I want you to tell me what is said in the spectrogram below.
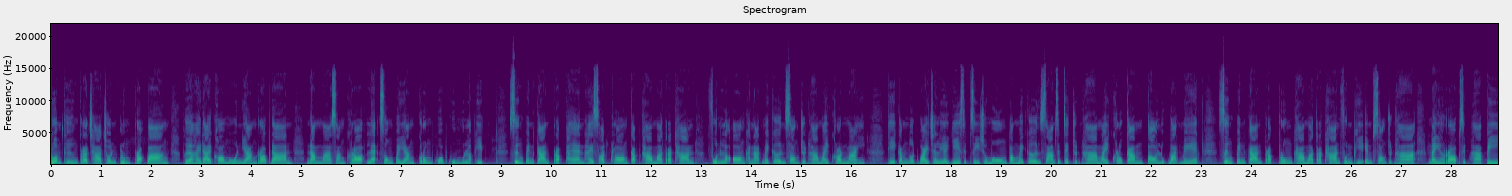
รวมถึงประชาชนกลุ่มเปราะบาง เพื่อให้ได้ข้อมูลอย่างรอบด้านนำมาสังเคราะห์ และส่งไปยังกรมควบคุมมลพิษ ซึ่งเป็นการปรับแผนให้สอดคล้องกับค่ามาตรฐาน ฝุ่นละอองขนาดไม่เกิน 2.5 ไมครอนใหม่ ที่กำหนดไว้เฉลี่ย 24 ชั่วโมง ต้องไม่เกิน 37.5 ไมโครกรัมต่อลูกบาศก์เมตร ซึ่งเป็นการปรับปรุงค่ามาตรฐานฝุ่น PM 2.5 ในรอบ 15 ปี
